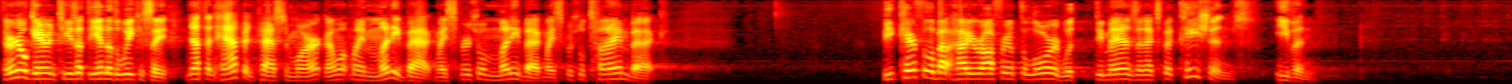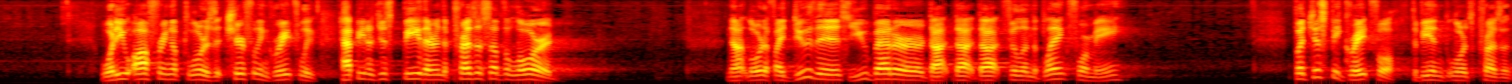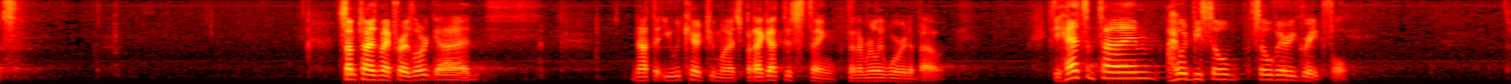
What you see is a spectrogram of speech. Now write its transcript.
There are no guarantees at the end of the week to say, nothing happened, Pastor Mark. I want my money back, my spiritual money back, my spiritual time back. Be careful about how you're offering up the Lord with demands and expectations, even. What are you offering up to the Lord? Is it cheerfully and gratefully, happy to just be there in the presence of the Lord? Not, Lord, if I do this, you better dot, dot, dot, fill in the blank for me. But just be grateful to be in the Lord's presence. Sometimes my prayer is, Lord God, not that you would care too much, but I got this thing that I'm really worried about. If you had some time, I would be so, so very grateful.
